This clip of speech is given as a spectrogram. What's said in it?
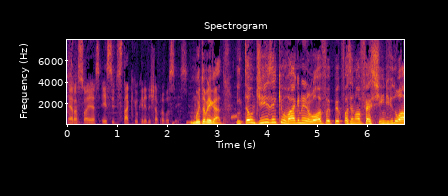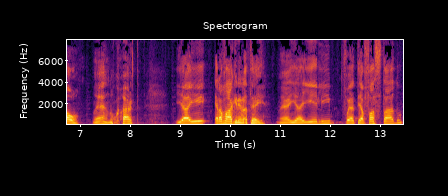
Era só esse, esse o destaque que eu queria deixar pra vocês. Muito obrigado. Então dizem que o Wagner Love foi pego fazendo uma festinha individual, né, no quarto. E aí era Wagner até aí, né? E aí ele foi até afastado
